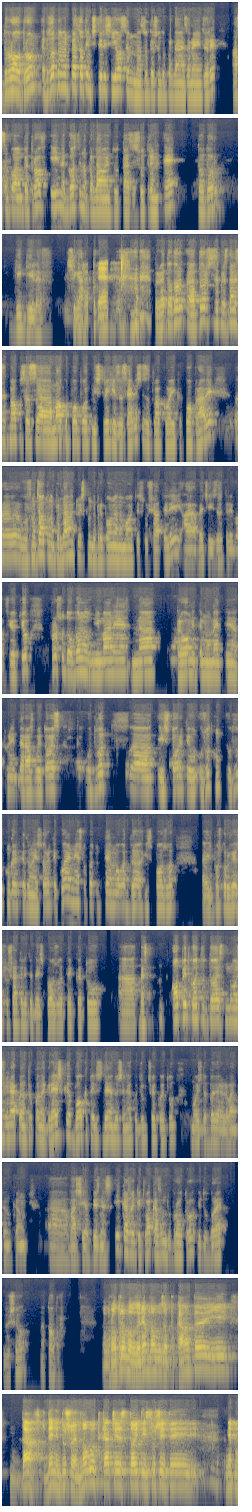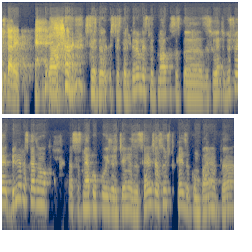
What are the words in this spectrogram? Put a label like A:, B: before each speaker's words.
A: Добро утро! Епизод номер 548 на сутрешното предаване за менеджери. Аз съм Пламен Петров и на гости на предаването тази сутрин е Тодор Гигилев. Сега. Привет, Тодор. Тодор ще се представи след малко с малко по-плътни штрихи за себе си, за това кой и какво прави. В началото на предаването искам да припомня на моите слушатели, а вече и зрители в YouTube, просто да обърнат внимание на преломните моменти, на трудните разговори, т.е. отвъд а, историите, отвъд, отвъд конкретиката на историите, кое е нещо, което те могат да използват, а, или по-скоро вие слушателите да използвате като а, без, опит, който т.е. може би някаква натрупана грешка, болката или съдение душа някой друг човек, който може да бъде релевантен към а, вашия бизнес. И казвайки това, казвам добро утро и добре дошъл на Тодор.
B: Добро утро, благодаря много за поканата и да, студени душове много, така че стойте и слушайте и не повтаряйте.
A: Да, ще, ще стартираме след малко с, за студените душове. Би ли разказал с няколко изречения за себе си, а също така и за компанията,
